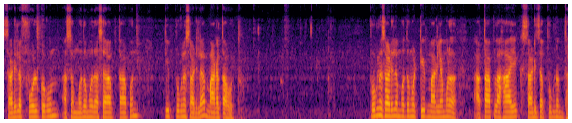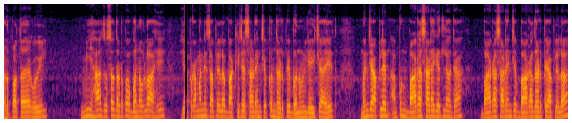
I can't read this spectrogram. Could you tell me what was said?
साडीला फोल्ड करून असं मधोमध असं आता आपण ती पूर्ण साडीला मारत आहोत. पूर्ण साडीला मधोमध टीप मारल्यामुळं आता आपला हा एक साडीचा पूर्ण धडपा तयार होईल. मी हा जसा धडपा बनवला आहे याप्रमाणेच आपल्याला बाकीच्या साड्यांचे पण धडपे बनवून घ्यायचे आहेत. म्हणजे आपल्या आपण बारा साड्या घेतल्या होत्या. बारा साड्यांचे बारा धडपे आपल्याला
